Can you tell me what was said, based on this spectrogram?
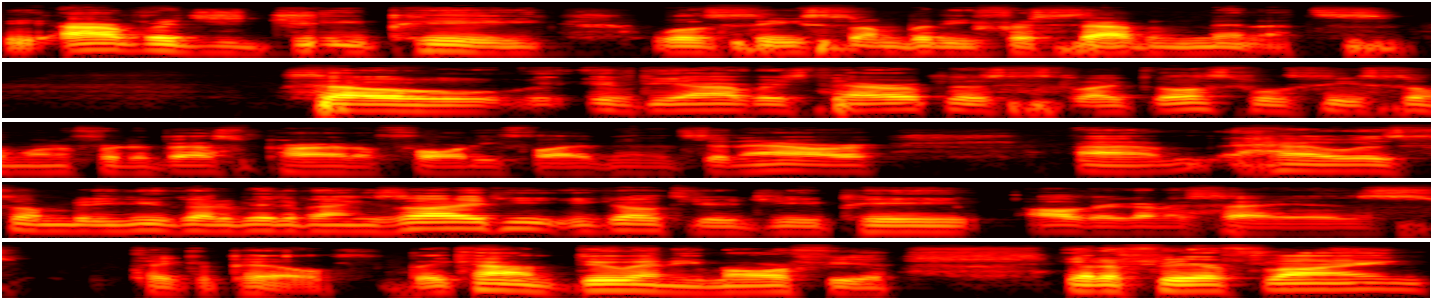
The average GP will see somebody for seven minutes. So if the average therapist like us will see someone for the best part of 45 minutes an hour, um, how is somebody, you've got a bit of anxiety, you go to your GP, all they're going to say is, take a pill. They can't do any more for you. You got a fear flying,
